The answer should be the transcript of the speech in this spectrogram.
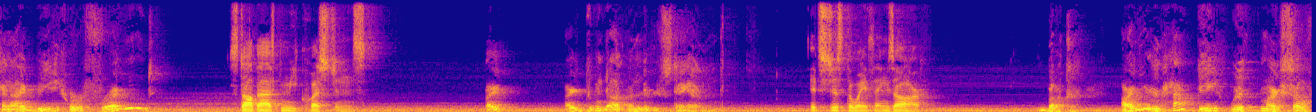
can I be her friend? Stop asking me questions. I, I do not understand. It's just the way things are. But I am happy with myself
